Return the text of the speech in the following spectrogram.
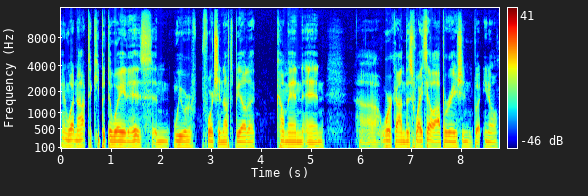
and whatnot, to keep it the way it is. And we were fortunate enough to be able to come in and uh, work on this whitetail operation, but you know,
